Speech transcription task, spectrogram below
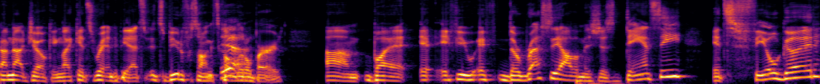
I'm not joking. Like it's written to be that. It's, it's a beautiful song. It's called Yeah. Little Bird. Um, but if you if the rest of the album is just dancey, it's feel good.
